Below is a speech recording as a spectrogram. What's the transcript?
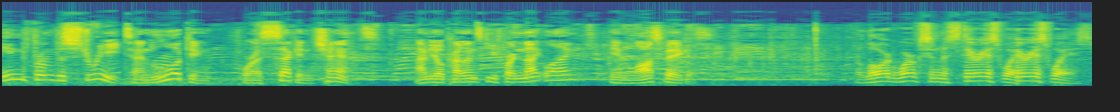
in from the street and looking for a second chance. I'm Neil Karlinsky for Nightline in Las Vegas. The Lord works in mysterious ways. Mysterious ways.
